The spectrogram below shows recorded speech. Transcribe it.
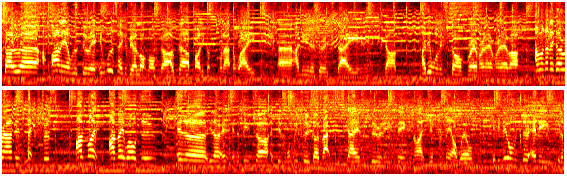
So uh, I finally able to do it. It would have taken me a lot longer. I'm glad I finally got this one out of the way. Uh, I needed to do it today. It needed to be done. I didn't want this to go on forever and ever and ever. Am I going to go around as extras? I might. I may well do in a, you know, in, in the future, if people want me to go back to this game and do anything like differently, I will. If you do want me to do any hidden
